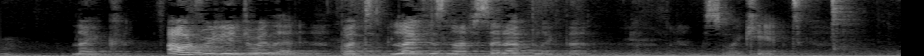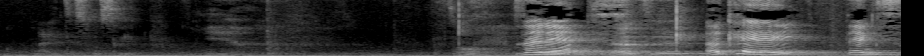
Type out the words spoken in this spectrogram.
Mm. like I would really enjoy that. But life is not set up like that, so I can't. Night is for sleep. Yeah. That's all. Is that it? That's it. Okay. Thanks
